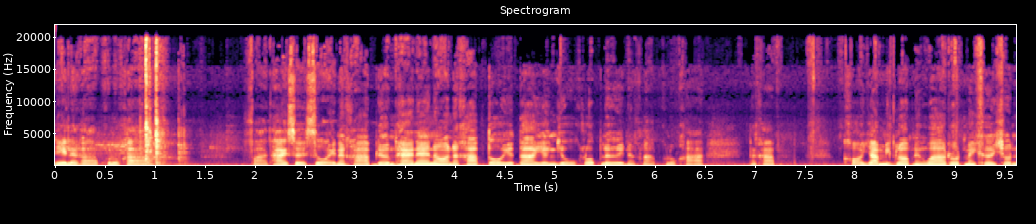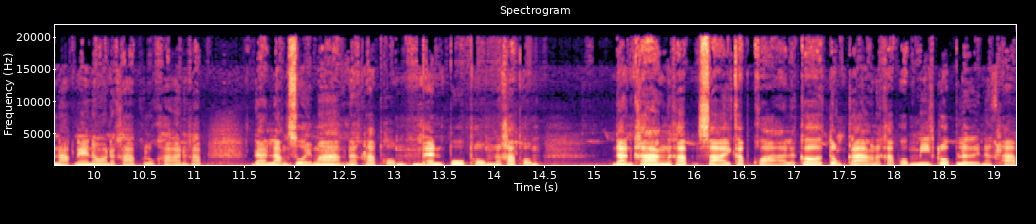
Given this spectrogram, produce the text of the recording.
นี่เลยครับคุณลูกค้า ฝาท้ายสวยๆนะครับ เดิมแท้แน่นอนนะครับโตโยต้ายังอยู่ครบเลยนะครับคุณลูกค้านะครับ ขอย้ำอีกรอบหนึ่งว่ารถไม่เคยชนหนักแน่นอนนะครับคุณลูกค้านะครับ ด้านหลังสวยมากนะครับ ผมแผ่นปูพรมนะครับ ผมด้านข้างนะครับซ้ายกับขวาแล้วก็ตรงกลางนะครับ ผมมีครบเลยนะครับ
